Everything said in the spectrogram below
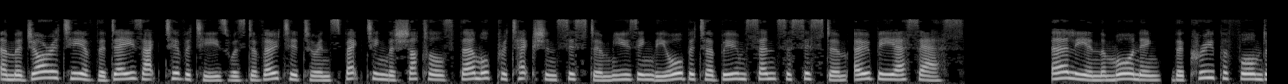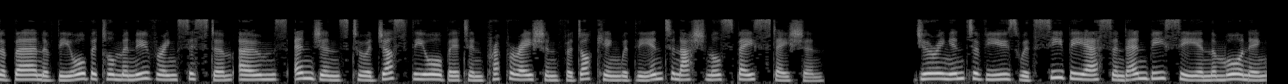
A majority of the day's activities was devoted to inspecting the shuttle's thermal protection system using the Orbiter Boom Sensor System OBSS. Early in the morning, the crew performed a burn of the Orbital Maneuvering System engines to adjust the orbit in preparation for docking with the International Space Station. During interviews with CBS and NBC in the morning,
